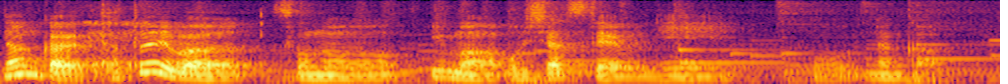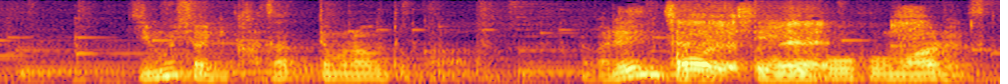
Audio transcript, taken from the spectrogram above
なんか例えばその今おっしゃってたようにこうなんか事務所に飾ってもらうとかなんかレンタルっていう方法もあるんですか？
